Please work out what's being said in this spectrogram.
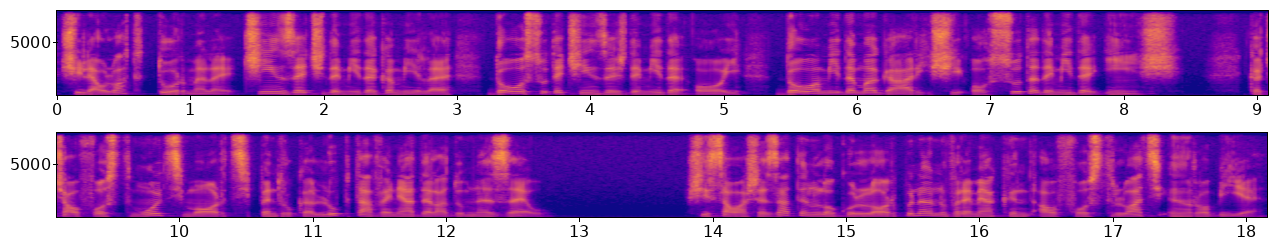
Și le-au luat turmele, 50 de mii de cămile, 250 de mii de oi, 2000 de măgari și 100 de mii de inși, căci au fost mulți morți pentru că lupta venea de la Dumnezeu. Și s-au așezat în locul lor până în vremea când au fost luați în robie.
